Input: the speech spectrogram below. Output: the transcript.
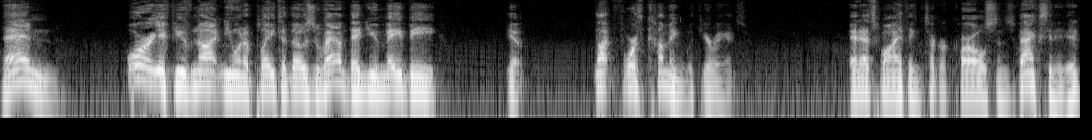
then, or if you've not and you want to play to those who have, then you may be, you know, not forthcoming with your answer. And that's why I think Tucker Carlson's vaccinated.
